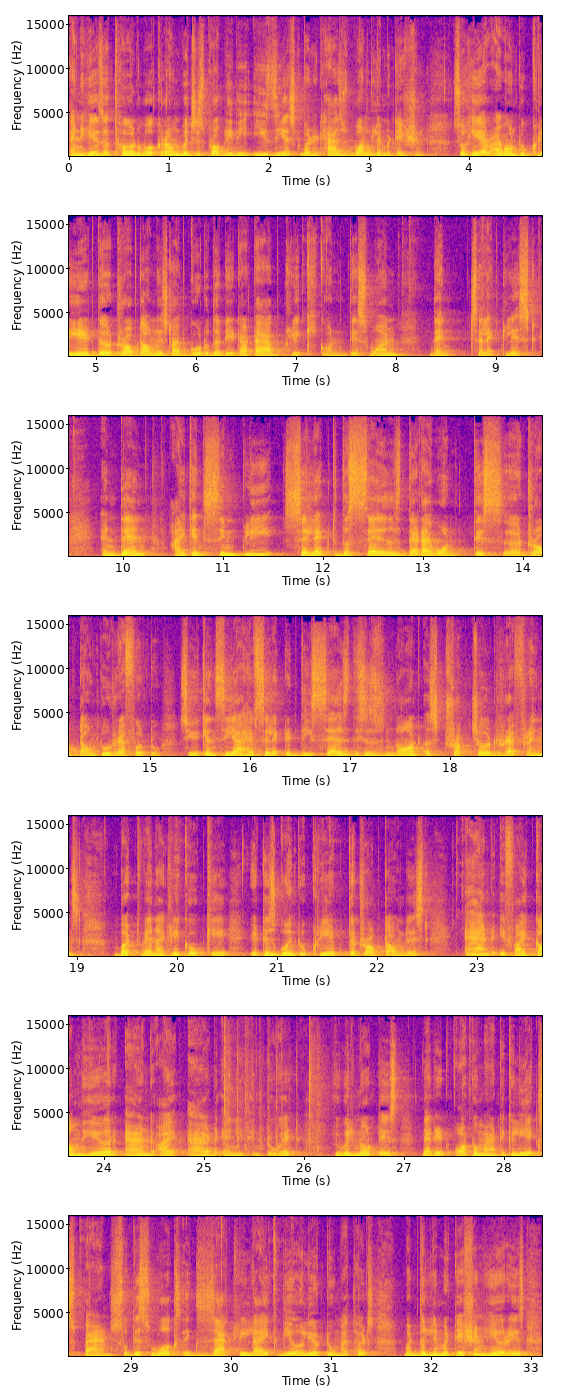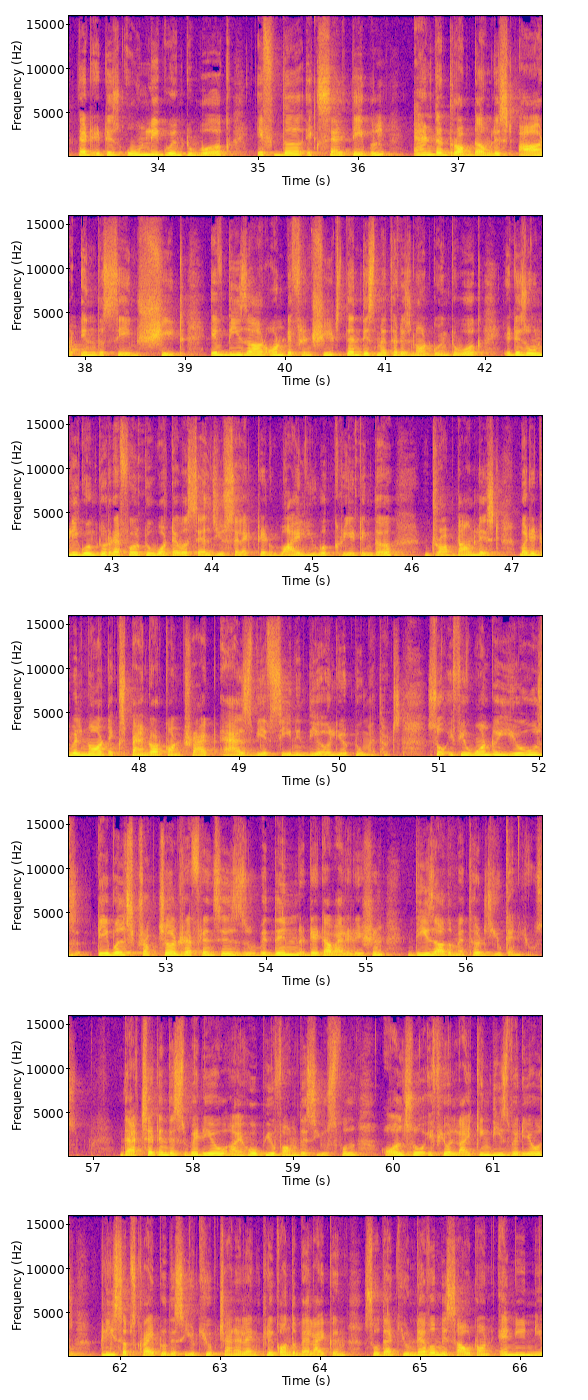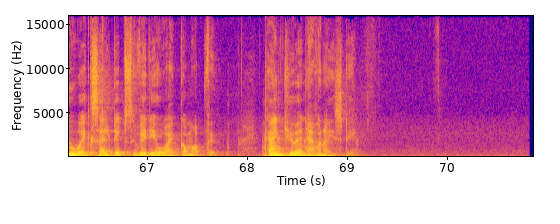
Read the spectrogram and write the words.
And here's a third workaround, which is probably the easiest, but it has one limitation. So here I want to create the drop down list. I go to the data tab, click on this one, then select list. And then I can simply select the cells that I want this uh, drop down to refer to. So you can see I have selected these cells. This is not a structured reference, but when I click OK, it is going to create the drop down list. And if I come here and I add anything to it, you will notice that it automatically expands. So this works exactly like the earlier two methods, but the limitation here is that it is only going to work if the Excel table and the drop down list are in the same sheet. If these are on different sheets, then this method is not going to work. It is only going to refer to whatever cells you selected while you were creating the drop down list, but it will not expand or contract as we have seen in the earlier two methods. So if you want to use table structured references within data validation, these are the methods you can use. That's it in this video. I hope you found this useful. Also, if you're liking these videos, please subscribe to this YouTube channel and click on the bell icon so that you never miss out on any new Excel tips video I come up with. Thank you and have a nice day.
